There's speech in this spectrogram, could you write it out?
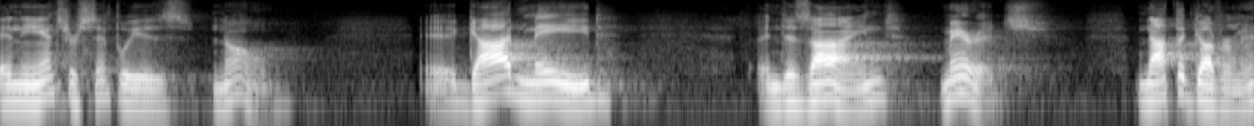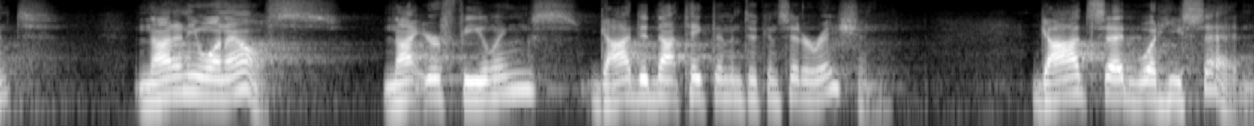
And the answer simply is no. Uh, God made and designed marriage, not the government, not anyone else, not your feelings. God did not take them into consideration. God said what He said.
